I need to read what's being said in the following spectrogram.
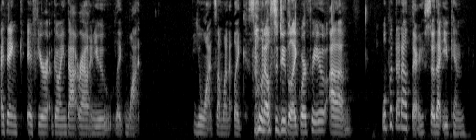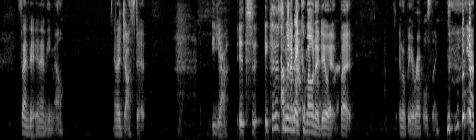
i think if you're going that route and you like want you want someone like someone else to do the like work for you um we'll put that out there so that you can send it in an email and adjust it. Yeah, it's because it's i'm gonna make kimona do it but it'll be a rebels thing. Yeah,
